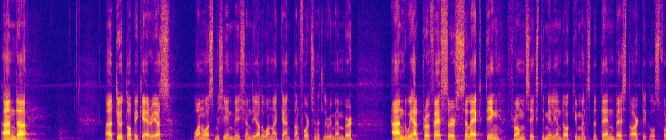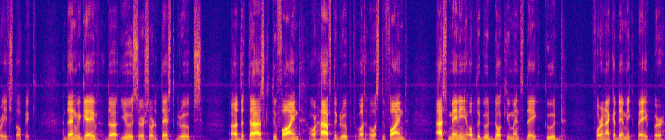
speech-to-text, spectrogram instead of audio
and uh, uh, two topic areas. One was machine vision, the other one I can't unfortunately remember. And we had professors selecting from 60 million documents the 10 best articles for each topic. And then we gave the users or the test groups uh, the task to find, or half the group was, was to find as many of the good documents they could for an academic paper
